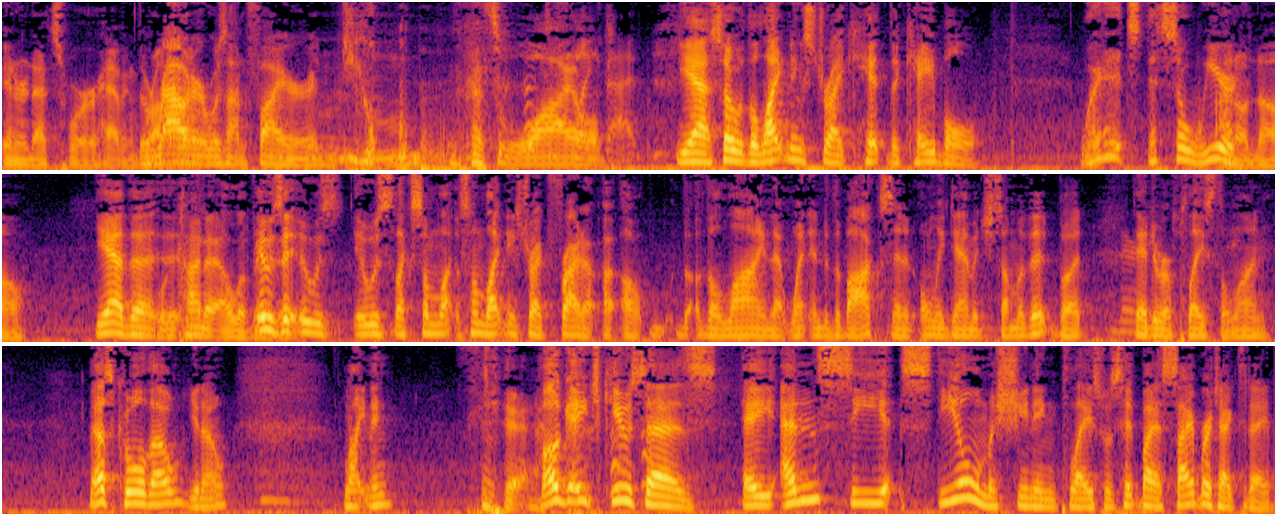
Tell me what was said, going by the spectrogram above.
internets were having The problems. router was on fire and That's wild. like that. yeah, so the lightning strike hit the cable. Where did it, that's so weird. I don't know. Yeah, the the- kinda elevated. It was it was it was like some some lightning strike fried uh, uh, the, the line that went into the box and it only damaged some of it, but Very they had to replace the line. That's cool though, you know. Lightning. Yeah. Bug HQ says a NC steel machining place was hit by a cyber attack today.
